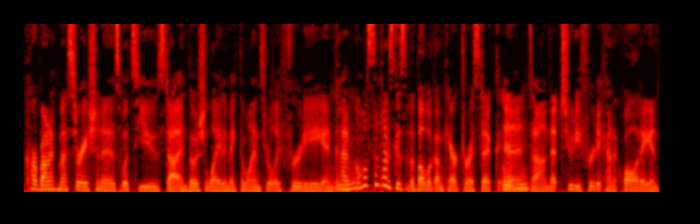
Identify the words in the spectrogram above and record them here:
carbonic maceration is what's used uh, in Beaujolais to make the wines really fruity and kind of almost sometimes gives it the bubblegum characteristic and um, that tutti fruity kind of quality. And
